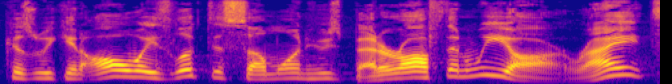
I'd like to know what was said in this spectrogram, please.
because we can always look to someone who's better off than we are, right?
